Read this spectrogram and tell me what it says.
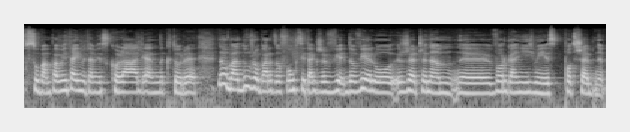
wsuwam. Pamiętajmy, tam jest kolagen, który no, ma dużo bardzo funkcji, także do wielu rzeczy nam y, w organizmie jest potrzebny.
